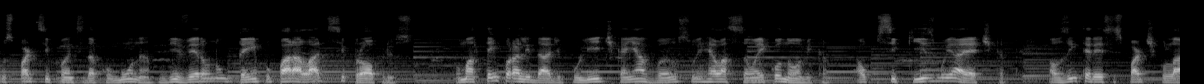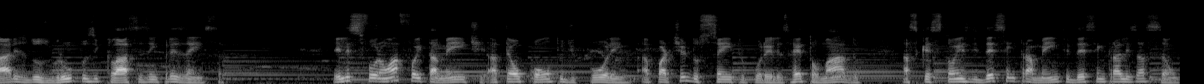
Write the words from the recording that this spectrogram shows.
os participantes da comuna viveram num tempo para lá de si próprios, uma temporalidade política em avanço em relação à econômica, ao psiquismo e à ética, aos interesses particulares dos grupos e classes em presença. Eles foram afoitamente até o ponto de porem, a partir do centro por eles retomado, as questões de descentramento e descentralização.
